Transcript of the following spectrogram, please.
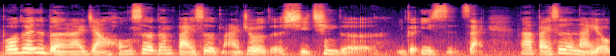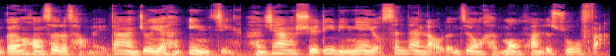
不过对日本人来讲，红色跟白色本来就有着喜庆的一个意思在。那白色的奶油跟红色的草莓，当然就也很应景，很像雪地里面有圣诞老人这种很梦幻的说法。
